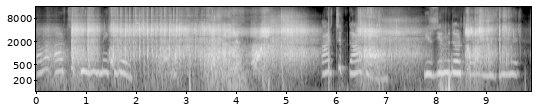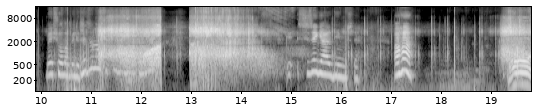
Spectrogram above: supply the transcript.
Ama artık 122 değil. 124 falan 125 olabilir. Ne zaman E, Size geldiğimizde. Aha も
